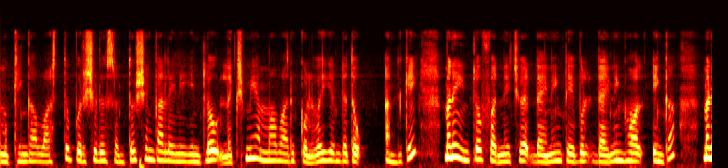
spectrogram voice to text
ముఖ్యంగా వాస్తు పురుషుడు సంతోషంగా లేని ఇంట్లో లక్ష్మీ అమ్మవారు కొలువై ఉండదు. అందుకే మన ఇంట్లో furniture dining table dining hall ఇంకా మన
